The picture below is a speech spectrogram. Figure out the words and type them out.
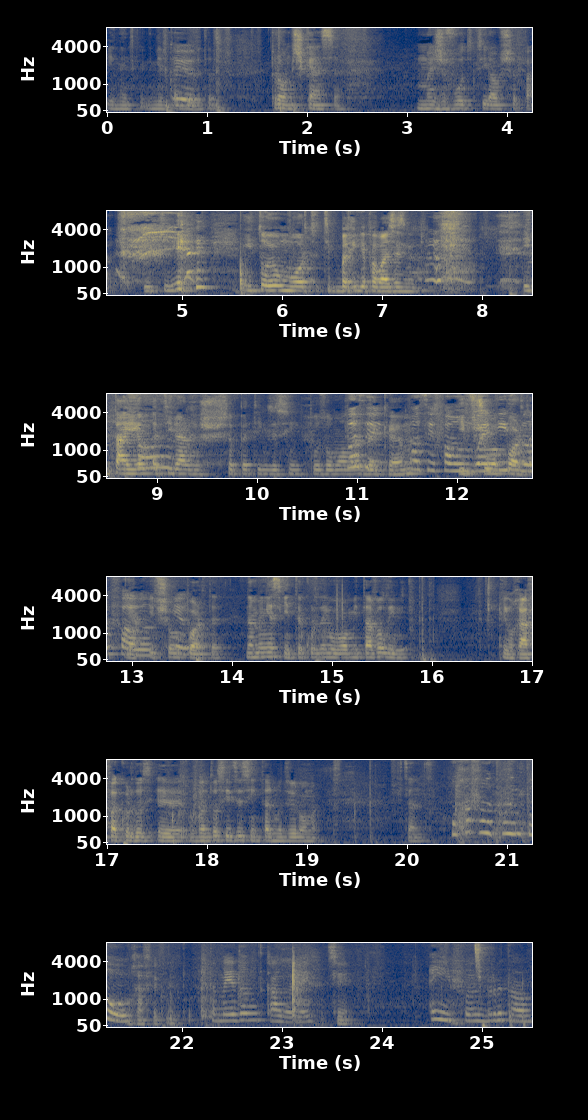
e nem tinha ficado Yeah. bêbado. Pronto, descansa. Mas vou-te tirar os sapatos. E estou eu morto, tipo barriga para baixo assim. E está ele a tirar os sapatinhos assim, pôs-o ao lado da cama vocês falam e fechou a disso, porta. falam? Yeah, e fechou a Eu- porta. Na manhã seguinte acordei, o homem estava limpo. E o Rafa acordou, eh, levantou-se e disse assim: estás-me a dever uma. Portanto, O Rafa que o limpou. Rafa é que limpou. Também é dono de casa, não é? Sim. Aí foi brutal.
